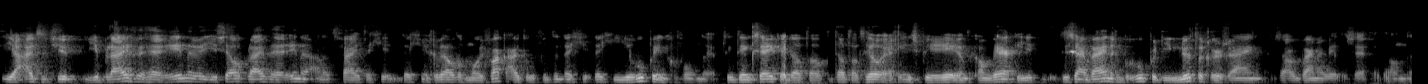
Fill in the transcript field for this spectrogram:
ja, uit het je, je blijven herinneren, jezelf blijven herinneren aan het feit dat je, dat je een geweldig mooi vak uitoefent en dat je, dat je je roeping gevonden hebt. Ik denk zeker dat dat, dat, dat heel erg inspirerend kan werken. Er zijn weinig beroepen die nuttiger zijn, zou ik bijna willen zeggen, dan,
